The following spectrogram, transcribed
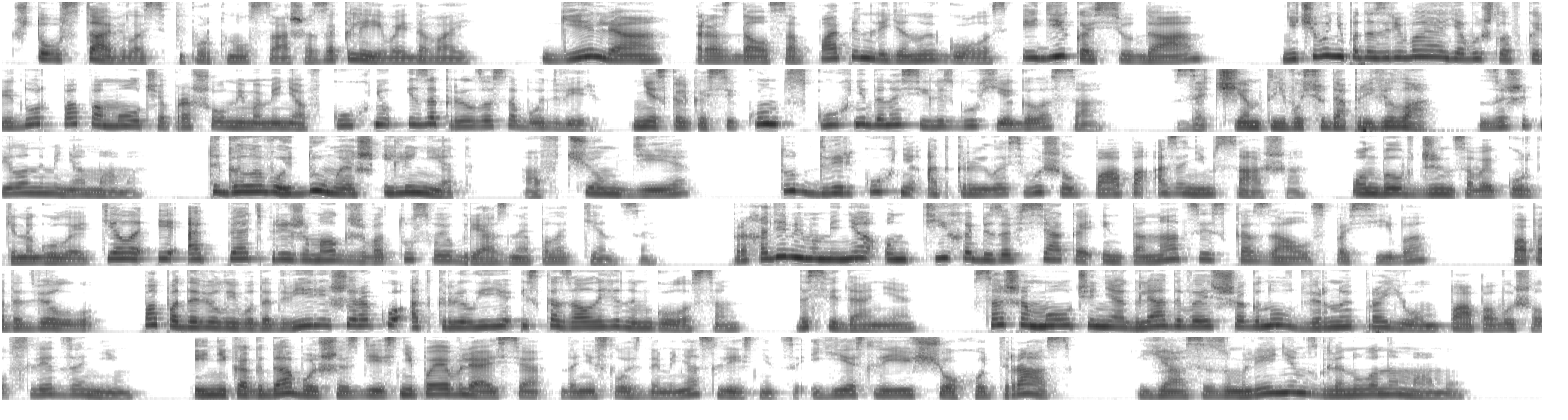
«Что уставилась?» – буркнул Саша. «Заклеивай давай». «Геля!» – раздался папин ледяной голос. «Иди-ка сюда!» Ничего не подозревая, я вышла в коридор, папа молча прошел мимо меня в кухню и закрыл за собой дверь. Несколько секунд с кухни доносились глухие голоса. «Зачем ты его сюда привела?» – зашипела на меня мама. «Ты головой думаешь или нет?» «А в чем де?» Тут дверь кухни открылась, вышел папа, а за ним Саша. Он был в джинсовой куртке на голое тело и опять прижимал к животу свое грязное полотенце. Проходя мимо меня, он тихо, безо всякой интонации сказал «спасибо». Папа довел, Папа довел его до двери, широко открыл ее и сказал ледяным голосом «До свидания». Саша, молча не оглядываясь, шагнул в дверной проем. Папа вышел вслед за ним. «И никогда больше здесь не появляйся», – донеслось до меня с лестницы. «Если еще хоть раз...» Я с изумлением взглянула на маму.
